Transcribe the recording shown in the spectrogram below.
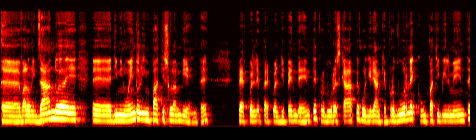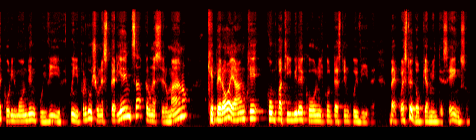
eh, valorizzando e eh, diminuendo gli impatti sull'ambiente, per quel, per quel, dipendente produrre scarpe vuol dire anche produrle compatibilmente con il mondo in cui vive. Quindi produce un'esperienza per un essere umano che però è anche compatibile con il contesto in cui vive. Beh, questo è doppiamente senso.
